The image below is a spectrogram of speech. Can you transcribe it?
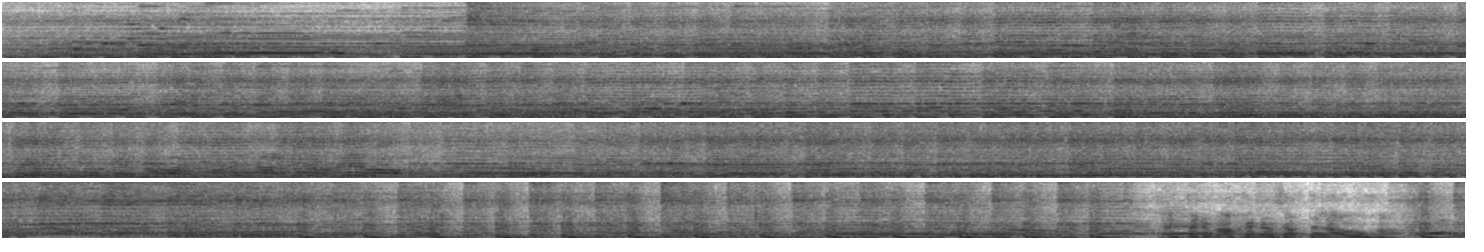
Esperemos que no salte la aguja.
